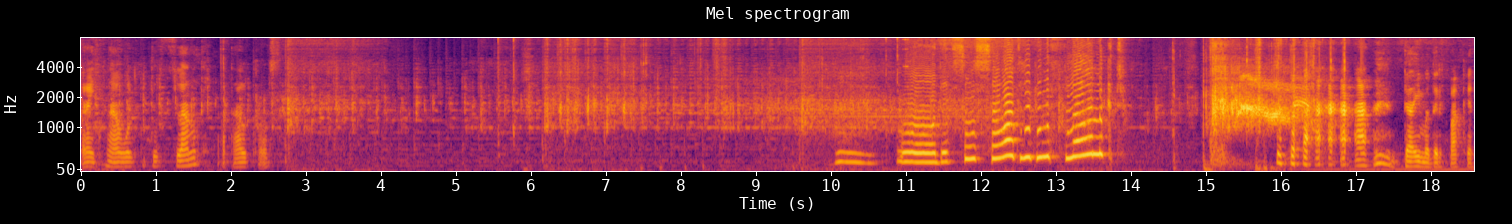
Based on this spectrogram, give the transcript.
right now would be to flank at all costs. Oh, that's so sad. You've been flanked. Die, motherfucker.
